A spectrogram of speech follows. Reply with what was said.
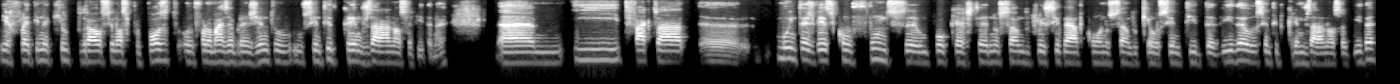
e refletir naquilo que poderá ser o nosso propósito, ou de forma mais abrangente, o, o sentido que queremos dar à nossa vida. Não é? Um, e de facto há uh, muitas vezes confunde-se um pouco esta noção de felicidade com a noção do que é o sentido da vida, o sentido que queremos dar à nossa vida.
